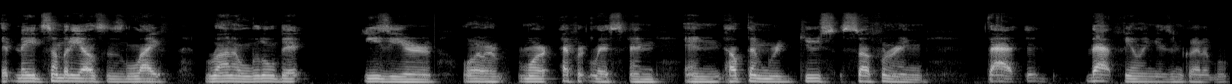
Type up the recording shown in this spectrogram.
that made somebody else's life run a little bit easier or more effortless and and help them reduce suffering that that feeling is incredible.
